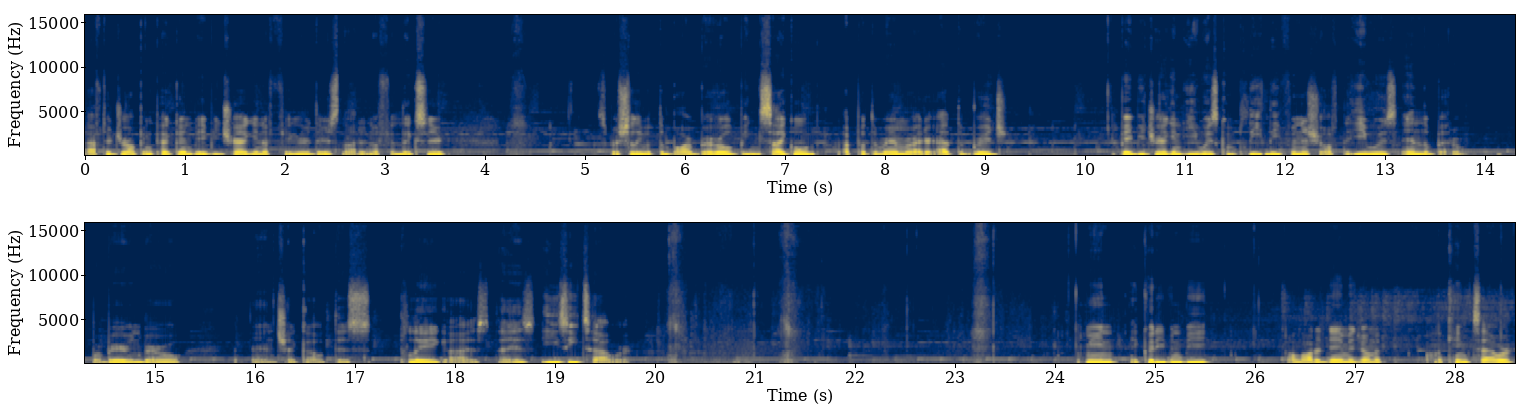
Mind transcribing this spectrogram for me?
after dropping P.E.K.K.A and Baby Dragon, I figured there's not enough elixir. Especially with the bar Barrel being cycled. I put the Ram Rider at the bridge. Baby Dragon Ewiz completely finish off the Ewiz and the Battle Barbarian Barrel. And check out this play, guys. That is easy tower. I mean, it could even be a lot of damage on the on the king tower.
